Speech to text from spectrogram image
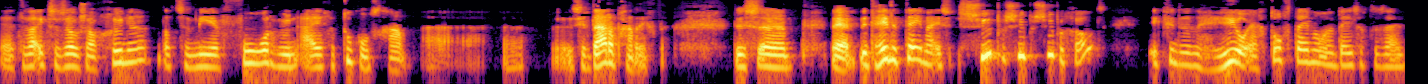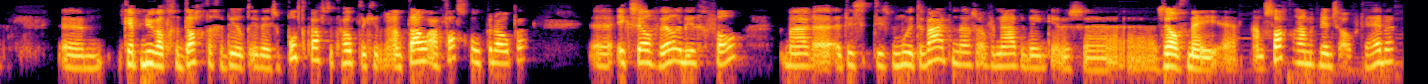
Uh, terwijl ik ze zo zou gunnen dat ze meer voor hun eigen toekomst gaan, uh, uh, zich daarop gaan richten. Dus nou ja, dit hele thema is super, super, super groot. Ik vind het een heel erg tof thema om mee bezig te zijn. Ehm, ik heb nu wat gedachten gedeeld in deze podcast. Ik hoop dat je er aan touw aan vast kon knopen. Uh, ik zelf wel in ieder geval. Maar het, is, het is de moeite waard om daar eens over na te denken. En dus zelf mee aan de slag te gaan met mensen over te hebben.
